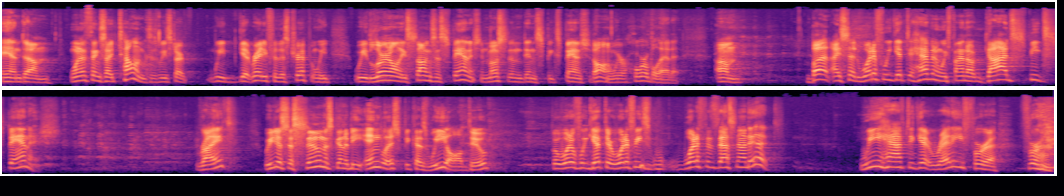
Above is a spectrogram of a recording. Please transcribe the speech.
And um, one of the things I tell them, because we start, we get ready for this trip and we we learn all these songs in Spanish, and most of them didn't speak Spanish at all, and we were horrible at it. Um, but I said, what if we get to heaven and we find out God speaks Spanish? right? We just assume it's going to be English because we all do. But what if we get there? What if he's what if that's not it? We have to get ready for a for a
